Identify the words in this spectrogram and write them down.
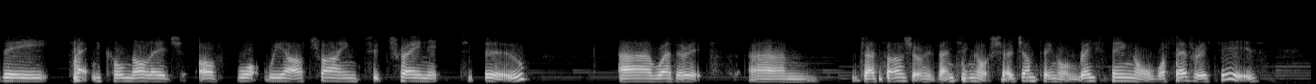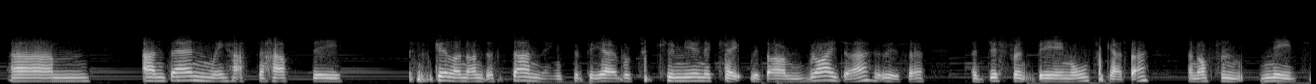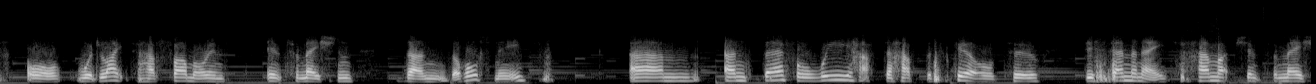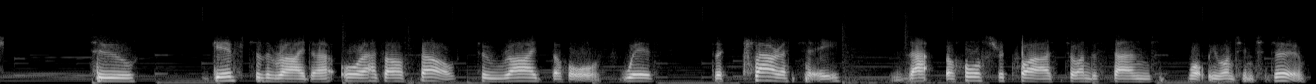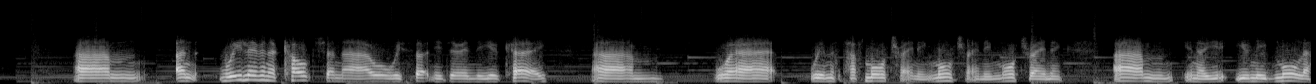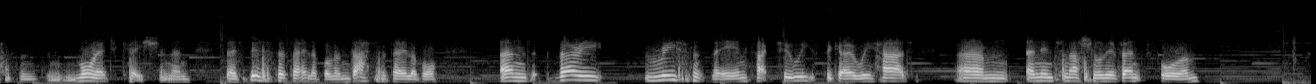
the technical knowledge of what we are trying to train it to do, uh, whether it's um, dressage or eventing or show jumping or racing or whatever it is. Um, and then we have to have the skill and understanding to be able to communicate with our rider, who is a, a different being altogether, and often needs or would like to have far more in, information than the horse needs. Um, and therefore, we have to have the skill to disseminate how much information to give to the rider or as ourselves to ride the horse with the clarity that the horse requires to understand what we want him to do. Um, and we live in a culture now, or we certainly do in the UK, um, where we must have more training, more training, more training. Um, you know, you, you need more lessons and more education, and there's this available and that available. And very recently, in fact, two weeks ago, we had um, an international event forum,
